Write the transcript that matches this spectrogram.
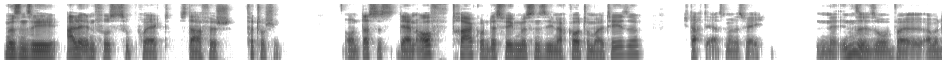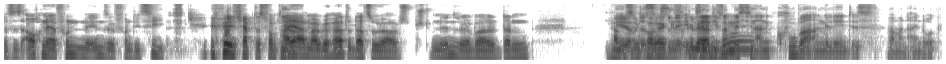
müssen sie alle Infos zu Projekt Starfish vertuschen. Und das ist deren Auftrag und deswegen müssen sie nach Corto Maltese. Ich dachte erstmal, das wäre echt eine Insel so, weil, aber das ist auch eine erfundene Insel von DC. ich habe das vor ein paar ja. Jahren mal gehört und dachte so, ja, das ist bestimmt eine Insel, aber dann Nee, aber das ist so eine Insel, die so ein bisschen an Kuba angelehnt ist, war mein Eindruck.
